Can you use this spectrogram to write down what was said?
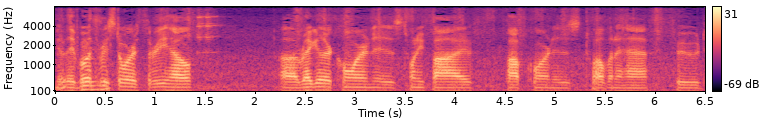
Yeah, they both restore 3 health. Uh, regular corn is 25, popcorn is 12 and a half food.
